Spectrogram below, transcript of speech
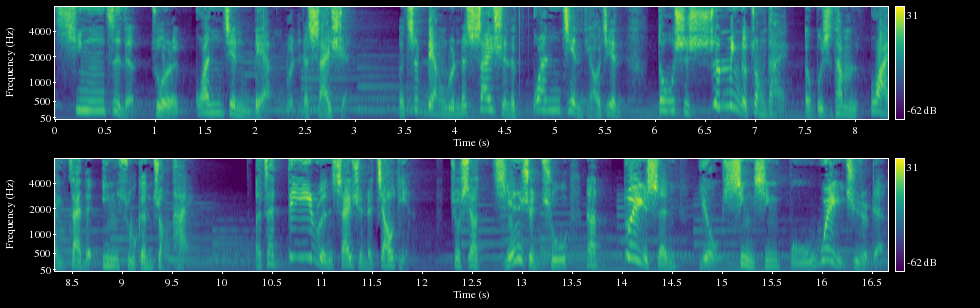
亲自的做了关键两轮的筛选，而这两轮的筛选的关键条件都是生命的状态，而不是他们外在的因素跟状态。而在第一轮筛选的焦点，就是要拣选出那对神有信心、不畏惧的人。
